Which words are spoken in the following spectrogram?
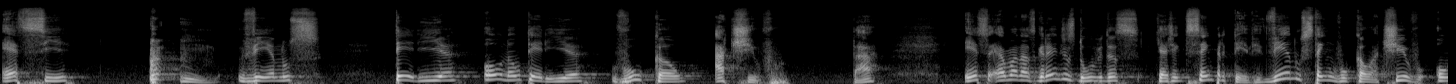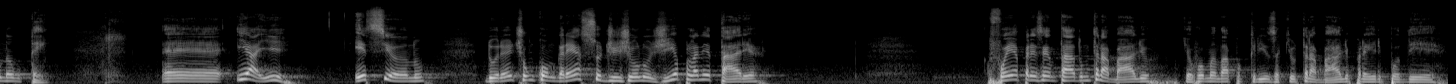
É se Vênus teria ou não teria vulcão ativo, tá? Essa é uma das grandes dúvidas que a gente sempre teve. Vênus tem um vulcão ativo ou não tem? É, e aí, esse ano, durante um congresso de geologia planetária, foi apresentado um trabalho, que eu vou mandar para o Cris aqui o trabalho para ele poder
